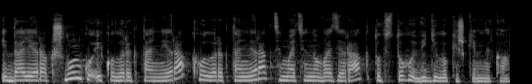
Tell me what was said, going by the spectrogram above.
і далі рак шлунку і колоректальний рак. Колоректальний рак це мається на увазі рак товстого відділу кишківника.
